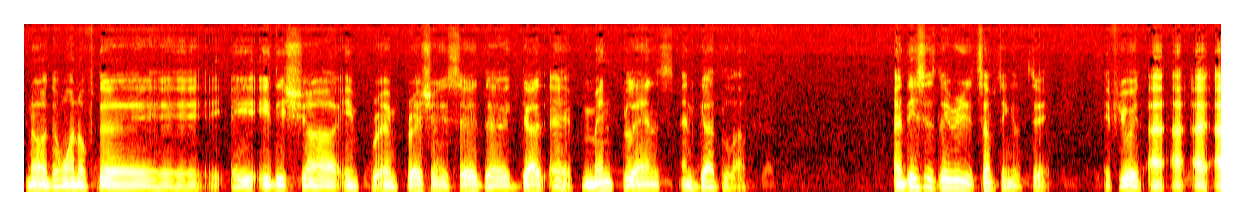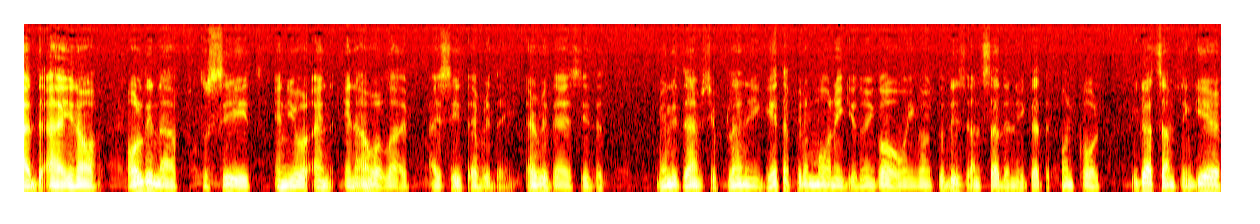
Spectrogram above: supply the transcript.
No, the one of the Yiddish uh, imp- impression is said, uh, God, uh, men plans and God love. And this is really something that, uh, if you, I, I, I, I, you know, old enough to see it in your, in, in our life, I see it every day. Every day I see that. Many times you're planning, get up in the morning, you're doing, oh, we're going to this, and suddenly you got a phone call, you got something here,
